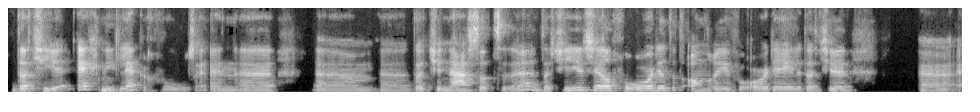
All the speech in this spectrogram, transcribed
dat je je echt niet lekker voelt. En uh, Um, uh, dat je naast dat, uh, dat je jezelf veroordeelt, dat anderen je veroordelen, dat je. Uh,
